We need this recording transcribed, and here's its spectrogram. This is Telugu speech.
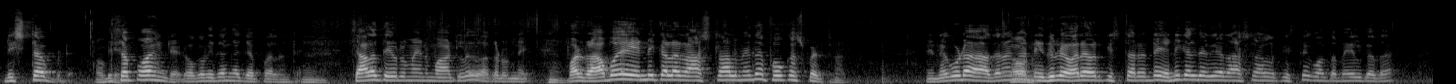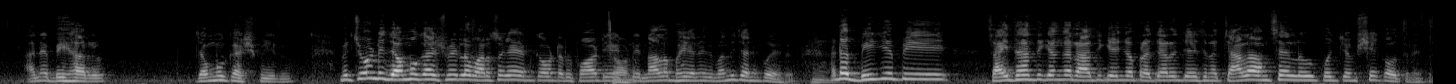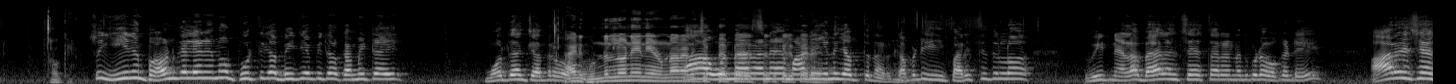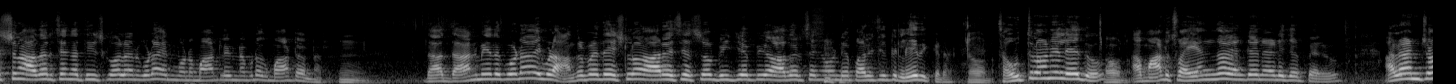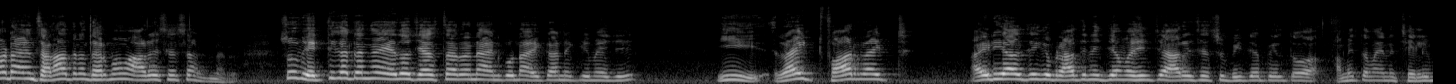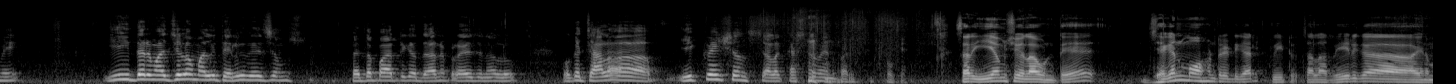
disturbed disappointed ఒక విధంగా చెప్పాలంటే. చాలా తీవ్రమైన మాటలు అక్కడ ఉన్నాయి. వాళ్ళు రాబోయే ఎన్నికల రాష్ట్రాల మీద ఫోకస్ పెడుతున్నారు. నిన్న కూడా అదనంగా నిధులు ఎవరెవరికి ఇస్తారంటే ఎన్నికలు జరిగే రాష్ట్రాలకు ఇస్తే కొంత మేలు కదా అనే బీహారు జమ్మూ కాశ్మీరు. మీరు చూడండి జమ్మూ కాశ్మీర్లో వరుసగా ఎన్కౌంటర్లు ఫార్టీ ఎయిట్ నలభై ఎనిమిది మంది చనిపోయారు. అంటే బీజేపీ సైద్ధాంతికంగా రాజకీయంగా ప్రచారం చేసిన చాలా అంశాలు కొంచెం షేక్ అవుతున్నాయి ఇప్పుడు. ఓకే. సో ఈయన పవన్ కళ్యాణ్ ఏమో పూర్తిగా బీజేపీతో కమిట్ అయ్యి మోర్ దాన్ చంద్రబాబు. ఆయన గుండెల్లోనే నేను ఉన్నానని మాట ఈయన చెప్తున్నారు. కాబట్టి ఈ పరిస్థితుల్లో వీటిని ఎలా బ్యాలెన్స్ చేస్తారన్నది కూడా ఒకటి. ఆర్ఎస్ఎస్ను ఆదర్శంగా తీసుకోవాలని కూడా ఆయన మొన్న మాట్లాడినప్పుడు ఒక మాట అన్నారు. దా దాని మీద కూడా ఇప్పుడు ఆంధ్రప్రదేశ్లో ఆర్ఎస్ఎస్ బీజేపీ ఆదర్శంగా ఉండే పరిస్థితి లేదు ఇక్కడ. సౌత్లోనే లేదు. ఆ మాట స్వయంగా వెంకయ్య నాయుడు చెప్పారు. అలాంటి చోట ఆయన సనాతన ధర్మం ఆర్ఎస్ఎస్ అంటున్నారు. సో వ్యక్తిగతంగా ఏదో చేస్తారని ఆయనకున్న ఐకానిక్ ఇమేజ్ ఈ రైట్ ఫార్ రైట్ ఐడియాలజీకి ప్రాతినిధ్యం వహించే ఆర్ఎస్ఎస్ బీజేపీలతో అమితమైన చెలిమి. ఈ ఇద్దరి మధ్యలో మళ్ళీ తెలుగుదేశం పెద్ద పార్టీగా దాని ప్రయోజనాలు. ఒక చాలా ఈక్వేషన్స్ చాలా కష్టమైన పరిస్థితి. ఓకే. సరే ఈ అంశం ఎలా ఉంటే జగన్మోహన్ రెడ్డి గారి ట్వీట్ చాలా రేరుగా ఆయన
